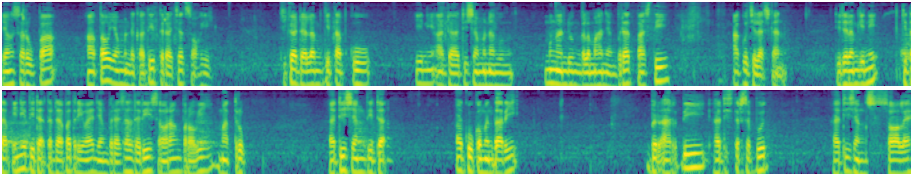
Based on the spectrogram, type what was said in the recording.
yang serupa atau yang mendekati derajat sahih. Jika dalam kitabku ini ada hadis yang menanggung, mengandung kelemahan yang berat, pasti aku jelaskan. Di dalam kini, kitab ini tidak terdapat riwayat yang berasal dari seorang perawi matruk. Hadis yang tidak aku komentari berarti hadis tersebut hadis yang soleh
